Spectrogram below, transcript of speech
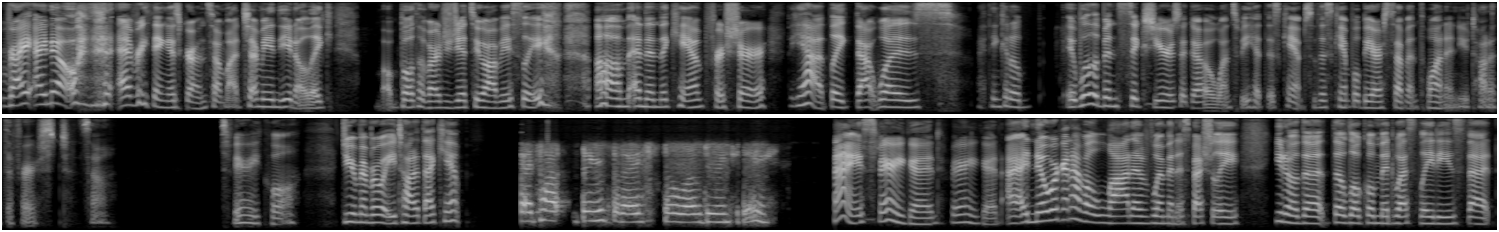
Right. I know. Everything has grown so much. I mean, you know, like both of our jujitsu, obviously, um, and then the camp for sure. But yeah, like that was, I think it'll, it will have been six years ago once we hit this camp. So this camp will be our seventh one, and you taught at the first. So it's very cool. Do you remember what you taught at that camp? I taught things that I still love doing today. Nice, very good, very good. I I know we're gonna have a lot of women, especially you know the the local Midwest ladies that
